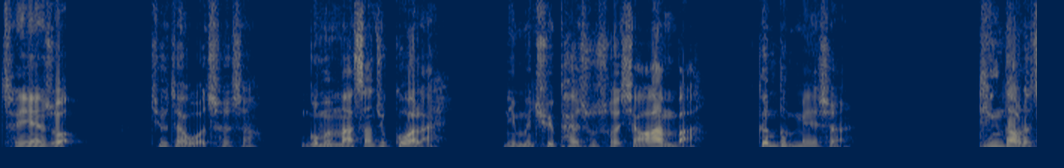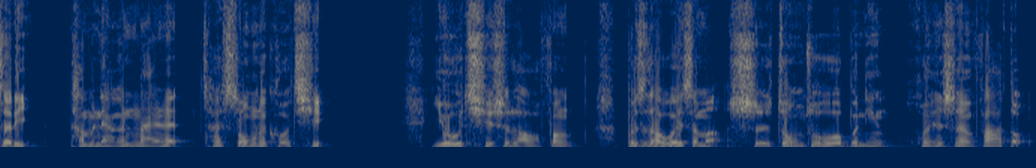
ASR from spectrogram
陈燕说：“就在我车上，我们马上就过来。你们去派出所销案吧，根本没事儿。”听到了这里，他们两个男人才松了口气，尤其是老冯，不知道为什么始终坐卧不宁，浑身发抖，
